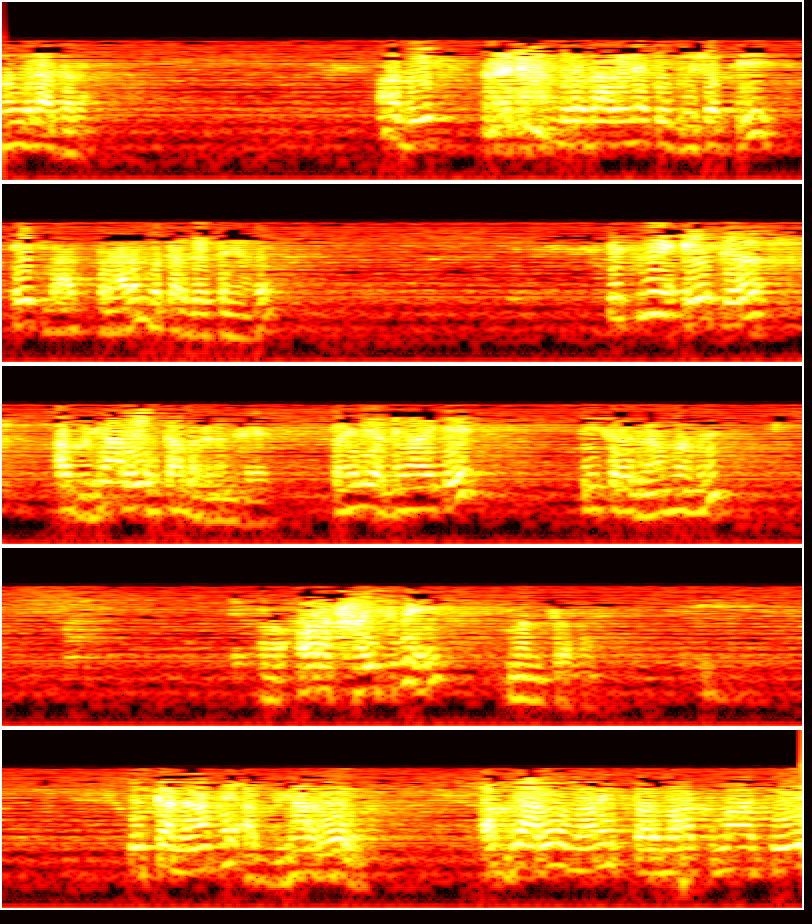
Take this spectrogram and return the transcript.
मंगलाकरण। अब एक बृहदारण्य को उपनिषद की एक बात प्रारंभ कर देते हैं। इसमें एक अध्यारोह का वर्णन है। पहले अध्याय के तीसरे ब्राह्मण में और अट्ठाईसवें मंत्र में। उसका नाम है अध्यारोह अध्यारोह माने परमात्मा के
